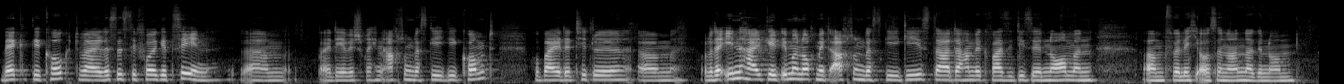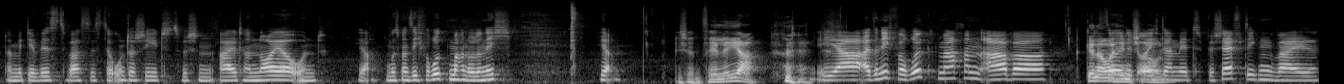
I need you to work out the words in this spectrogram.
weggeguckt, weil das ist die Folge 10, ähm, bei der wir sprechen, Achtung, das GEG kommt. Wobei der Titel ähm, oder der Inhalt gilt immer noch mit Achtung, das GEG ist da. Da haben wir quasi diese Normen ähm, völlig auseinandergenommen, damit ihr wisst, was ist der Unterschied zwischen alter und neuer und ja, muss man sich verrückt machen oder nicht? Ja. Ich empfehle ja. ja, also nicht verrückt machen, aber Genauer ihr solltet euch damit beschäftigen, weil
